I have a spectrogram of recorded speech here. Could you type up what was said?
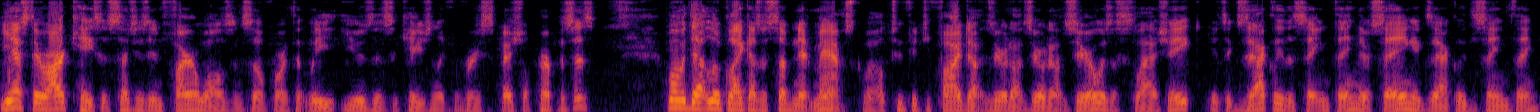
Yes, there are cases, such as in firewalls and so forth, that we use this occasionally for very special purposes. What would that look like as a subnet mask? Well, 255.0.0.0 is a slash 8. It's exactly the same thing. They're saying exactly the same thing.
